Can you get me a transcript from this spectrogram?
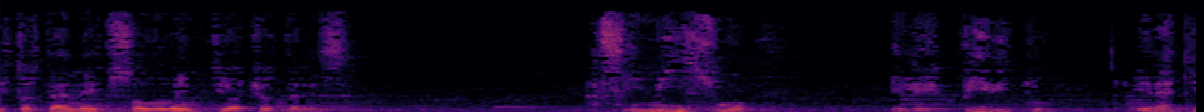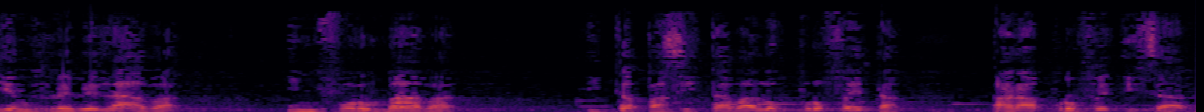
esto está en Éxodo 28.3. Asimismo, el Espíritu era quien revelaba, informaba y capacitaba a los profetas para profetizar.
